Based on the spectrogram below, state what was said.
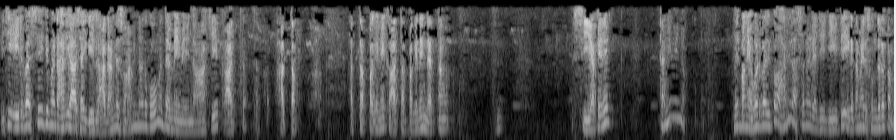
ඉතින් ඊට පස්සේ ඉතින් මට හරි ආසයි ගිහිල්ලා ආගන්න ස්වාමීන් වහන්සේ කොහොමද දැන් මේ මේ නාකියේ කාත් අත්තප් අත්තප්පගෙනේ කාත්තප්පගෙනේ නැත්තම් සීයා කෙනෙක් තනියම ඉන්නවා. මේ මම එහුවට පස්සේ කිව්වා හරි ලස්සන වැඩේ ජීවිතේ. ඒක තමයි සුන්දරකම.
